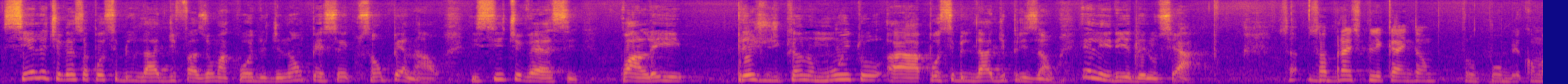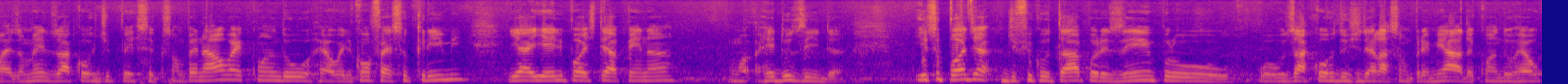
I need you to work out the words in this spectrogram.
Se ele tivesse a possibilidade de fazer um acordo de não persecução penal e se tivesse com a lei prejudicando muito a possibilidade de prisão, ele iria denunciar? Só, só para explicar então para o público mais ou menos, o acordo de persecução penal é quando o réu ele confessa o crime e aí ele pode ter a pena reduzida. Isso pode dificultar, por exemplo, os acordos de delação premiada, quando o réu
